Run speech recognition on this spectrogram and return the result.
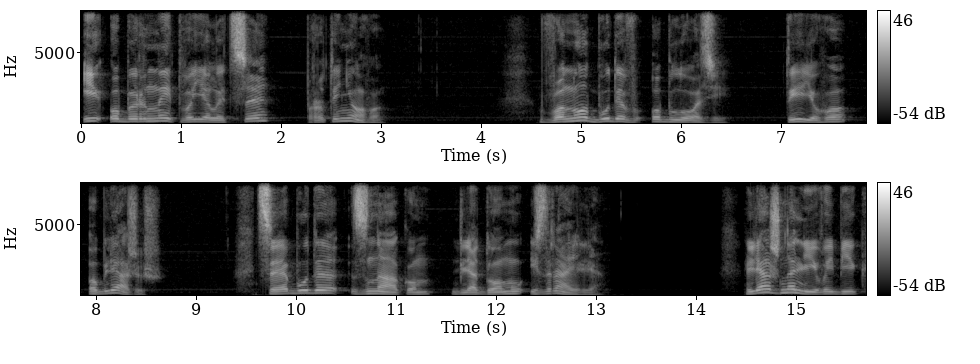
і оберни твоє лице проти нього. Воно буде в облозі, ти його обляжеш. Це буде знаком для дому Ізраїля. Ляж на лівий бік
